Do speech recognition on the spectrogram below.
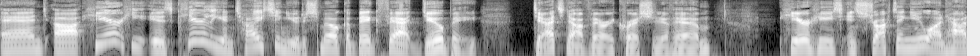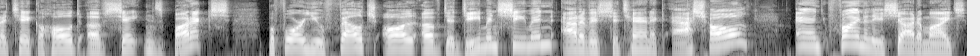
And uh, here he is clearly enticing you to smoke a big fat doobie. That's not very Christian of him. Here he's instructing you on how to take a hold of Satan's buttocks before you felch all of the demon semen out of his satanic asshole. And finally, Sodomites,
